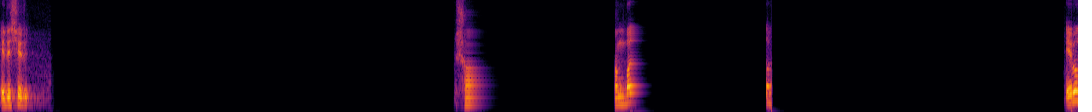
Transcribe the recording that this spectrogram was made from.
এদেশের সংবাদ এবং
